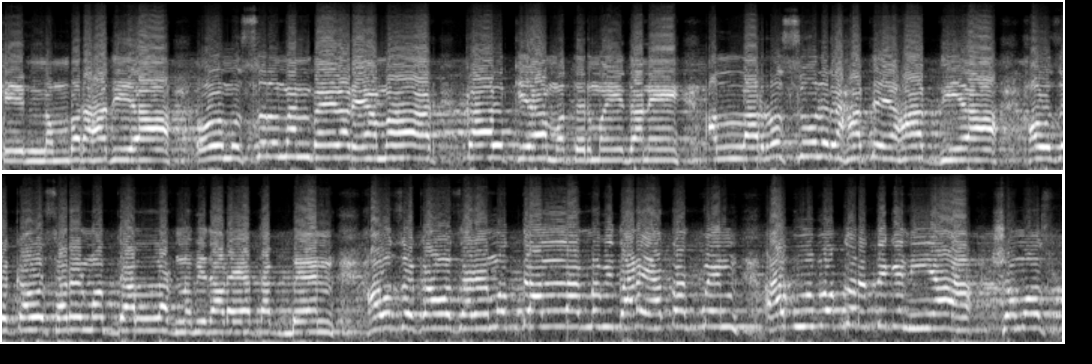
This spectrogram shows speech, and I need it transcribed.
তিন নম্বর হাদিয়া, ও মুসলমান ভাইরা আমার, কাল কিয়ামতের ময়দানে আল্লাহ রসুলের হাতে হাত দিয়া হাউজে কাউসারের মধ্যে আল্লাহর নবী দাঁড়াইয়া থাকবেন। হাউজে কাউসারের মধ্যে আল্লাহর নবী দাঁড়াইয়া থাকবেন, আবু বকর থেকে নিয়া সমস্ত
